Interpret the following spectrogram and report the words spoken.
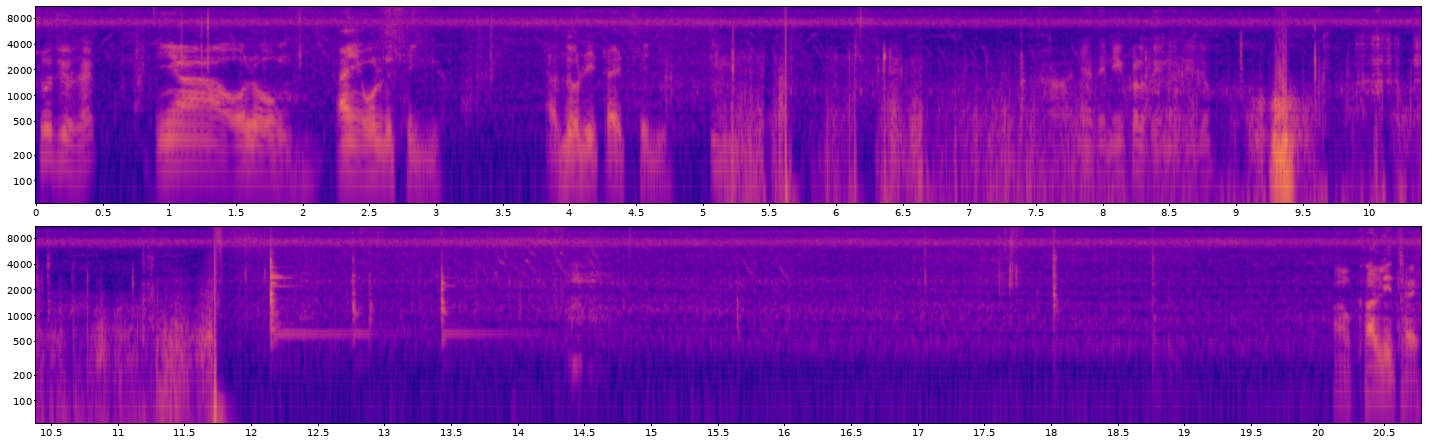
શું થયું સાહેબ? અહીંયા ઓલો અહીંયા ઓલું થઈ ગયું. આ દોરી ટાઈટ થઈ ગઈ. હા અહીંયાથી નીકળતી નથી જો. હા ખાલી થાય.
